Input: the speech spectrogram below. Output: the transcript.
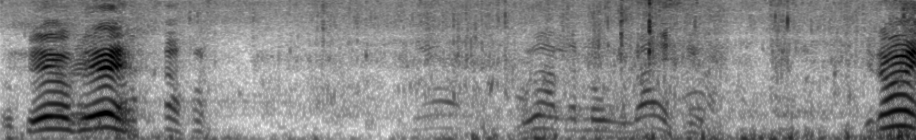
โอ เคโอเคเมื่อกระนุงได้พี่น้อย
